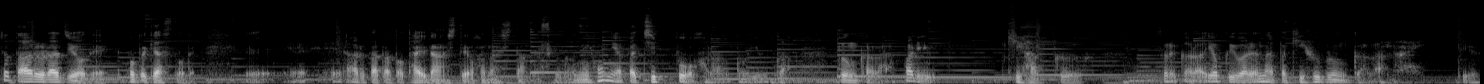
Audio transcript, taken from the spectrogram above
ちょっとあるラジオでポッドキャストで、えー、ある方と対談してお話したんですけど日本にやっぱりチップを払うというか文化がやっぱり希薄。それからよく言われるのはやっぱ寄付文化がないっていう。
